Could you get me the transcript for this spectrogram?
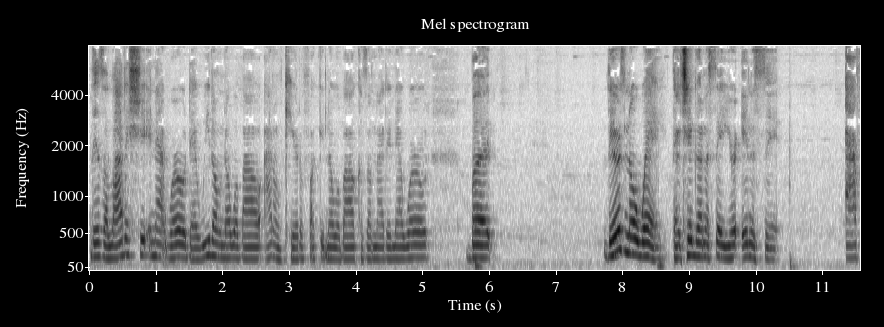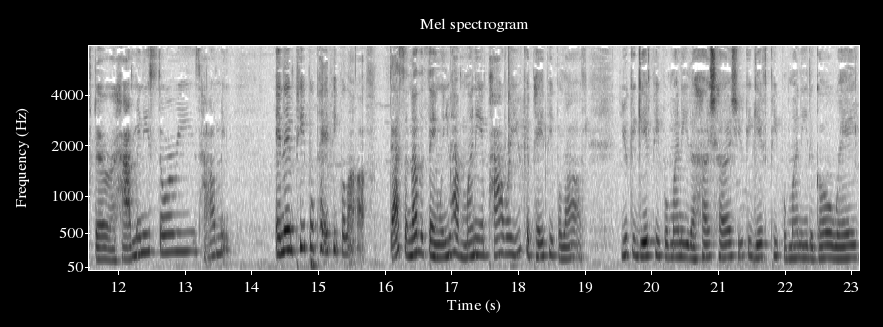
there's a lot of shit in that world that we don't know about. I don't care to fucking know about because I'm not in that world. But there's no way that you're going to say you're innocent after how many stories? How many? And then people pay people off. That's another thing. When you have money and power, you could pay people off. You could give people money to hush hush. You could give people money to go away.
